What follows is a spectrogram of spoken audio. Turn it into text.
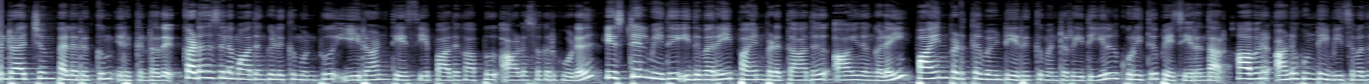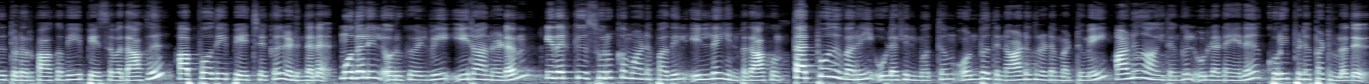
என்ற அச்சம் பலருக்கும் இருக்கின்றது. கடந்த சில மாதங்களுக்கு முன்பு ஈரான் தேசிய பாதுகாப்பு ஆலோசகர் கூட இஸ்ரேல் மீது இதுவரை பயன்படுத்தாத ஆயுதங்களை பயன்படுத்த வேண்டியிருக்கும் என்ற ரீதியில் குறித்து பேசியிருந்தார். அவர் அணுகுண்டை வீசுவது தொடர்பாகவே பேசுவதாக அப்போதே பேச்சுக்கள் எழுந்தன. முதலில் ஒரு கேள்வி ஈரானிடம் இதற்கு சுருக்கமான பதில் இல்லை என்பதாகும். தற்போது வரை உலகில் மொத்தம் ஒன்பது நாடுகளிடம் மட்டுமே அணு ஆயுதங்கள் உள்ளன என குறிப்பிடப்பட்டுள்ளது.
